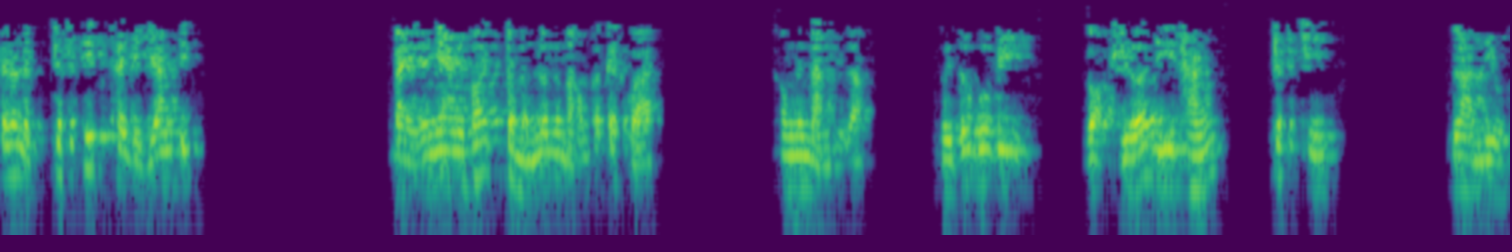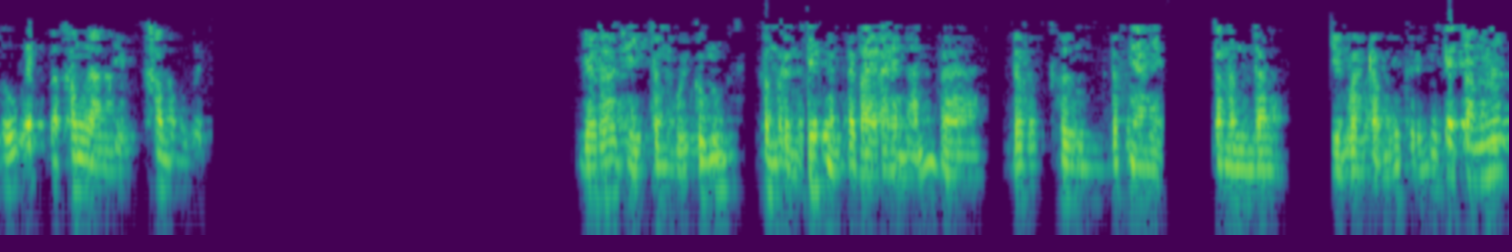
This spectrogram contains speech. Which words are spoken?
cái đó là trực tiếp thay vì gián tiếp. Bày ra nhang khói tùm luôn mà không có kết quả không nên làm gì đâu. Người tu vô vi gọt rửa đi thẳng rất chi làm điều hữu ích và không làm điều không hữu ích. Do đó thì trong buổi cúng không cần thiết mình phải bày ra hình ảnh và đốt hương đốt nhang nhẹ tâm linh đó chuyện quan trọng nhất cái đứng cái tâm đó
